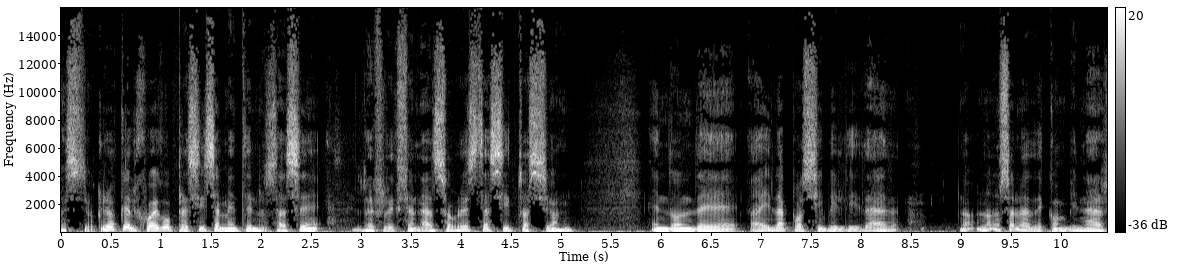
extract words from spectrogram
Pues yo creo que el juego precisamente nos hace reflexionar sobre esta situación en donde hay la posibilidad no, no solo de combinar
